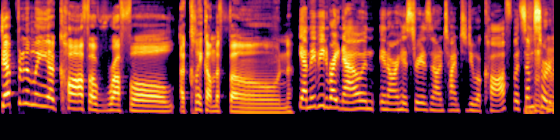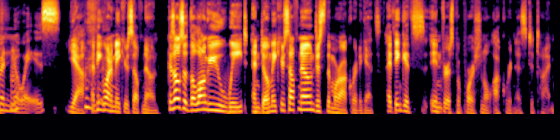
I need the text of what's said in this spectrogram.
Definitely a cough, a ruffle, a click on the phone. Yeah, maybe right now in, in our history is not a time to do a cough, but some sort of a noise. Yeah, I think you want to make yourself known. Because also, the longer you wait and don't make yourself known, just the more awkward it gets. I think it's inverse proportional awkwardness to time.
